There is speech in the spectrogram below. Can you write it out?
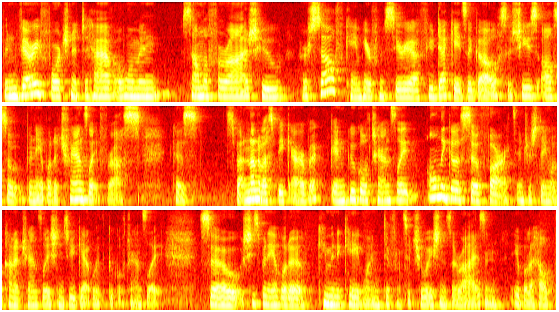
Been very fortunate to have a woman, Salma Faraj, who herself came here from Syria a few decades ago. So she's also been able to translate for us because just about none of us speak Arabic, and Google Translate only goes so far. It's interesting what kind of translations you get with Google Translate. So she's been able to communicate when different situations arise and able to help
